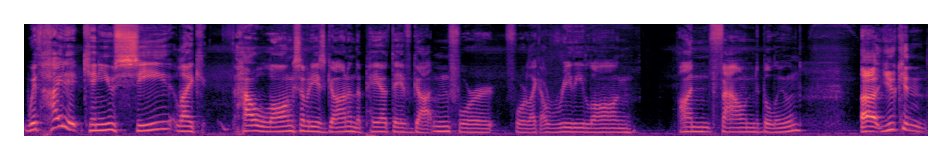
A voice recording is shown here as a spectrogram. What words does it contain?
With Hide It, can you see like how long somebody has gone and the payout they've gotten for for like a really long unfound balloon? Uh, you can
